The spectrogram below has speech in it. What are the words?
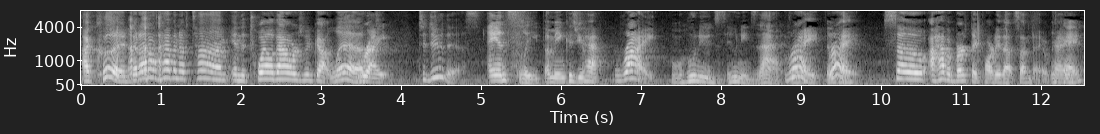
I could, but I don't have enough time in the 12 hours we've got left Right. to do this. And sleep. I mean, because you have. Right. Well, who needs who needs that? Right, Okay. right. So I have a birthday party that Sunday, okay? Okay.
